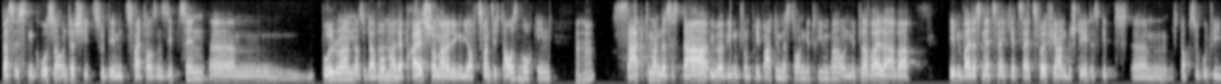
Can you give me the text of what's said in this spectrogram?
Das ist ein großer Unterschied zu dem 2017 ähm, Bullrun, also da, wo mhm. mal der Preis schon mal irgendwie auf 20.000 hochging. Mhm. Sagt man, dass es da überwiegend von Privatinvestoren getrieben war und mittlerweile aber eben, weil das Netzwerk jetzt seit zwölf Jahren besteht, es gibt, ähm, ich glaube, so gut wie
